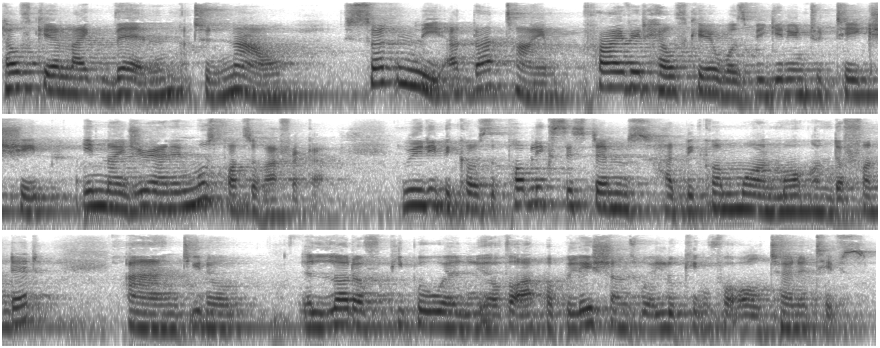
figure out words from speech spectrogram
healthcare like then to now, Certainly, at that time, private healthcare was beginning to take shape in Nigeria and in most parts of Africa, really because the public systems had become more and more underfunded. And, you know, a lot of people were, of our populations were looking for alternatives.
